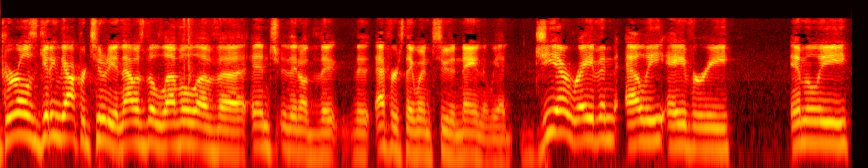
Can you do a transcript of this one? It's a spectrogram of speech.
girls getting the opportunity, and that was the level of uh, int- you know the the efforts they went to to name that we had: Gia, Raven, Ellie, Avery, Emily,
